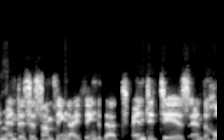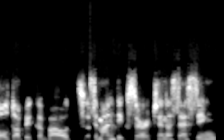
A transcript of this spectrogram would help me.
Yeah. And this is something I think that entities and the whole topic about semantic search and assessing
